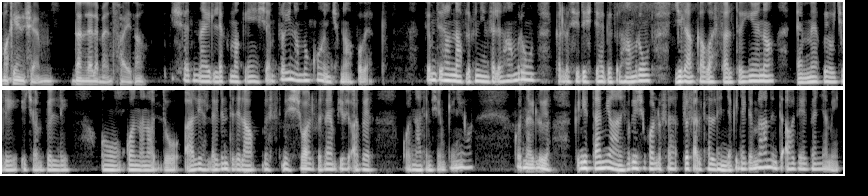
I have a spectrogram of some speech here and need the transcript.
ma kienx hemm dan l-element f'ħajta. Mhux qed ngħidlek ma kienx hemm, pero jiena ma kontx nafu hekk. Fimti kont naf li kien jinżel il-Ħamrun, kellu xi tixti ħbieb il-Ħamrun, ġieli anke wassaltu jiena hemmhekk u jew ġieli iċempilli u konna ngħaddu għalih lejn inti tilgħa mix-xogħol pereżempju fiex qabel kont naħdem xi mkien ieħor. Kont ngħidlu ja, kien jittajmjani ma kienx ikollu flus għal tal-linja, kien jgħidli mela ħa niltaqgħu ħdej il-Benjamin.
